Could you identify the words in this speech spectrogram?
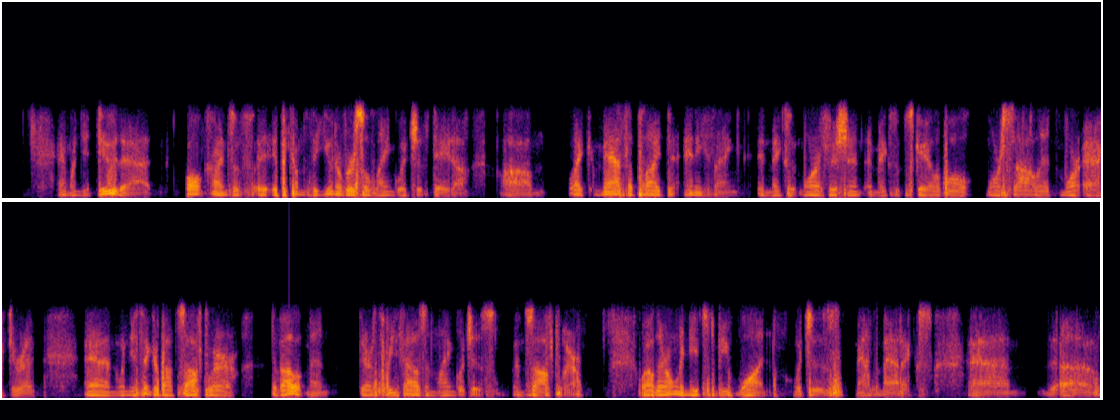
And when you do that, all kinds of it becomes the universal language of data. Um, like math applied to anything, it makes it more efficient, it makes it scalable, more solid, more accurate. And when you think about software development, there are 3,000 languages in software. Well, there only needs to be one, which is mathematics. And uh,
